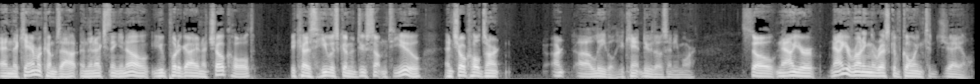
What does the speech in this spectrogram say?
and the camera comes out, and the next thing you know, you put a guy in a chokehold because he was going to do something to you, and chokeholds aren't aren't uh, legal. You can't do those anymore. So now you're now you're running the risk of going to jail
